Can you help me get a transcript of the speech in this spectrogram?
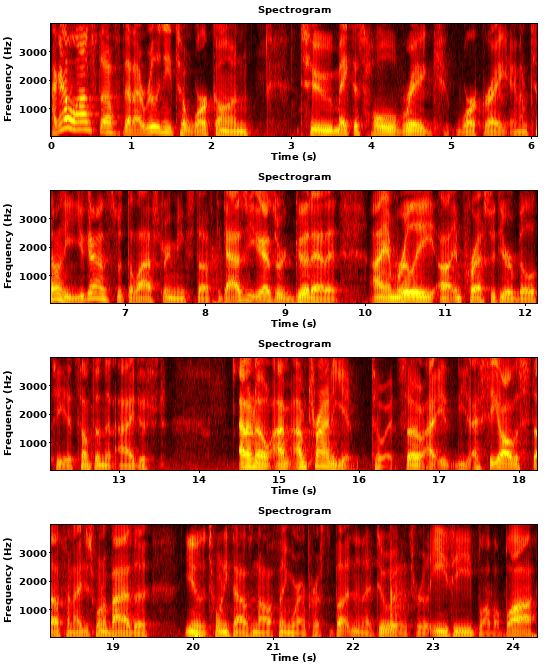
I got a lot of stuff that I really need to work on to make this whole rig work right. And I'm telling you, you guys with the live streaming stuff, the guys, you guys are good at it. I am really uh, impressed with your ability. It's something that I just, I don't know. I'm I'm trying to get to it. So I I see all this stuff, and I just want to buy the, you know, the twenty thousand dollar thing where I press the button and I do it. It's real easy. Blah blah blah.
